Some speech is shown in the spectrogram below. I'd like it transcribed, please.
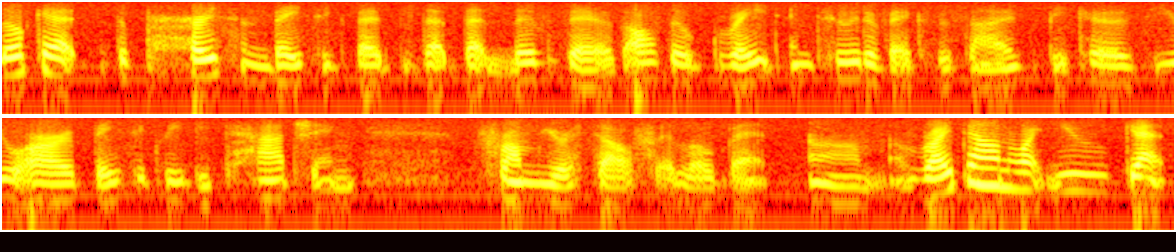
look at the person basic that, that, that lives there is also a great intuitive exercise because you are basically detaching from yourself a little bit. Um, write down what you get.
